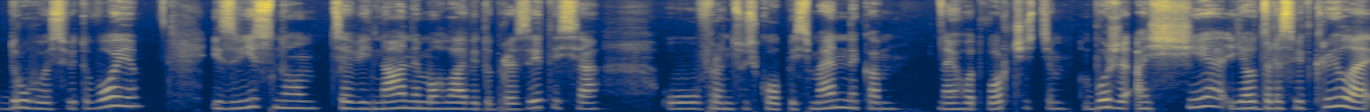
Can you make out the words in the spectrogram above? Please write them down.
Другої світової, і, звісно, ця війна не могла відобразитися у французького письменника. На його творчості. Боже, а ще я от зараз відкрила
